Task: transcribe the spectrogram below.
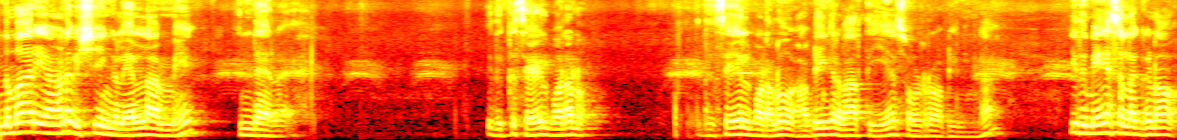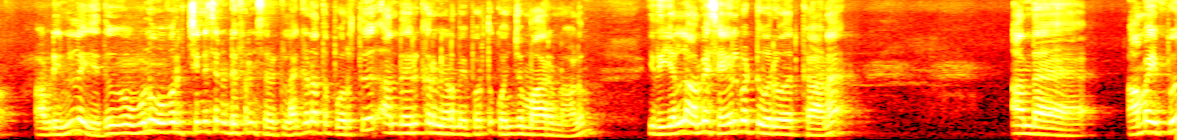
இந்த மாதிரியான விஷயங்கள் எல்லாமே இந்த இதுக்கு செயல்படணும். இது செயல்படணும் அப்படிங்கிற வார்த்தையை ஏன் சொல்கிறோம் அப்படின்னா இது மேச லக்னம் அப்படின்னு இல்லை இது ஒவ்வொன்றும் ஒவ்வொரு சின்ன சின்ன டிஃப்ரென்ஸ் இருக்குது லக்னத்தை பொறுத்து அந்த இருக்கிற நிலைமை பொறுத்து கொஞ்சம் மாறினாலும் இது எல்லாமே செயல்பட்டு வருவதற்கான அந்த அமைப்பு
